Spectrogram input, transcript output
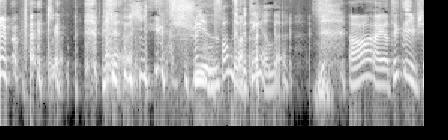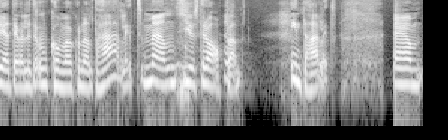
Verkligen. Vilken Skymfande beteende. Ja, jag tyckte i och för sig att det var lite okonventionellt och härligt. Men just rapen, inte härligt. Um,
